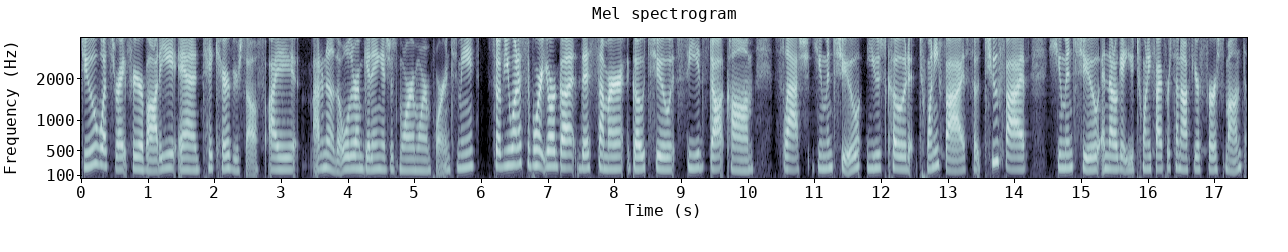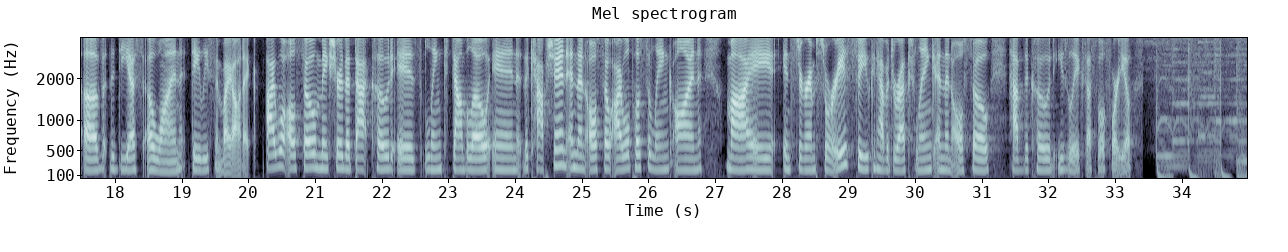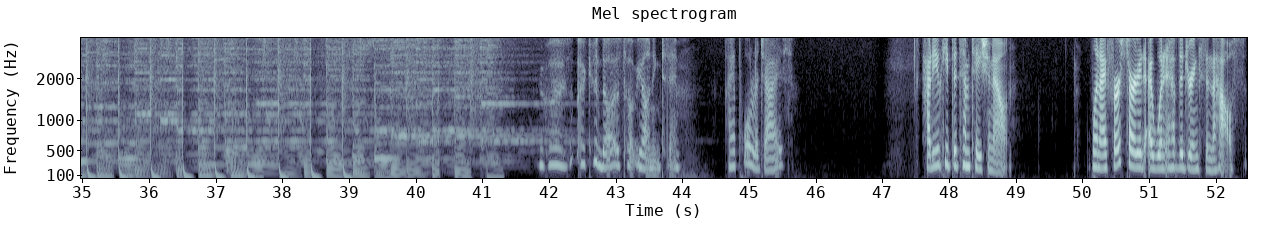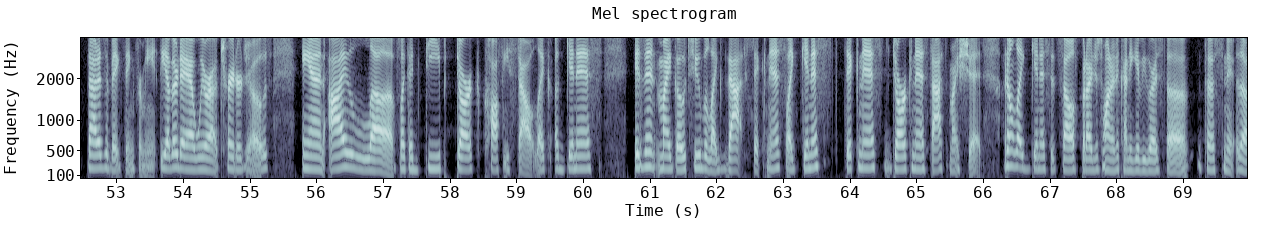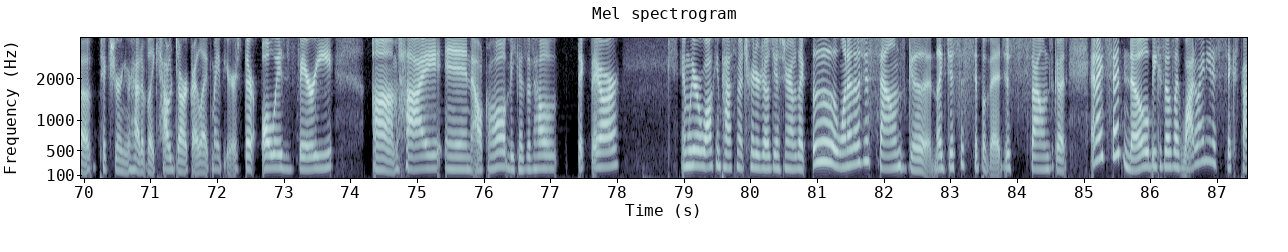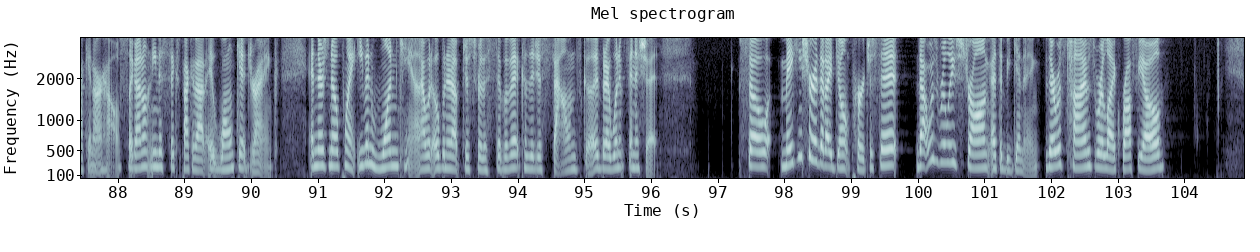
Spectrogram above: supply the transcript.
do what's right for your body and take care of yourself. I I don't know, the older I'm getting, it's just more and more important to me. So if you want to support your gut this summer, go to seeds.com slash human too. Use code 25, so 25 human too, and that'll get you 25% off your first month of the DS01 Daily Synbiotic. I will also make sure that that code is linked down below in the caption. And then also, I will post a link on my Instagram stories so you can have a direct link and then also have the code easily accessible for you. You guys, I cannot stop yawning today. I apologize. How do you keep the temptation out? When I first started, I wouldn't have the drinks in the house. That is a big thing for me. The other day, we were at Trader Joe's and I love like a deep, dark coffee stout, like a Guinness isn't my go-to, but like that thickness, like Guinness thickness, darkness, that's my shit. I don't like Guinness itself, but I just wanted to kind of give you guys the the the picture in your head of like how dark I like my beers. They're always very um high in alcohol because of how thick they are. And we were walking past them at Trader Joe's yesterday. I was like, ooh, one of those just sounds good. Like just a sip of it just sounds good. And I said no because I was like, why do I need a six pack in our house? Like, I don't need a six pack of that. It won't get drank. And there's no point. Even one can, I would open it up just for the sip of it because it just sounds good, but I wouldn't finish it. So making sure that I don't purchase it, that was really strong at the beginning. There was times where like Raphael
